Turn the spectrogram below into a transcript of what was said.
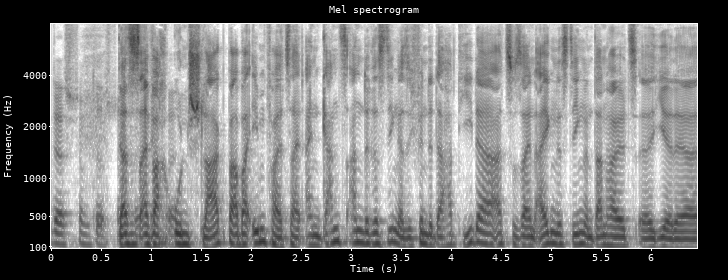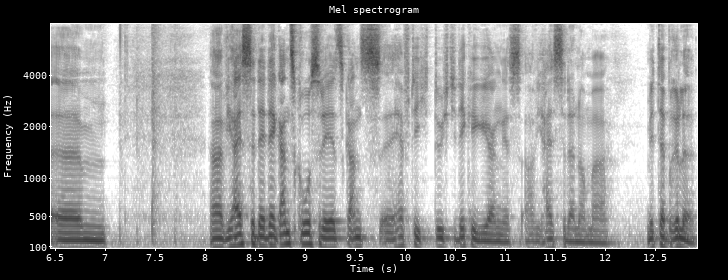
Das stimmt, das stimmt. Das ist einfach unschlagbar, aber ebenfalls halt ein ganz anderes Ding. Also ich finde, da hat jeder hat so sein eigenes Ding und dann halt äh, hier der, ähm, äh, wie heißt der, der, der ganz große, der jetzt ganz äh, heftig durch die Decke gegangen ist. Oh, wie heißt der da nochmal? Mit der Brille.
